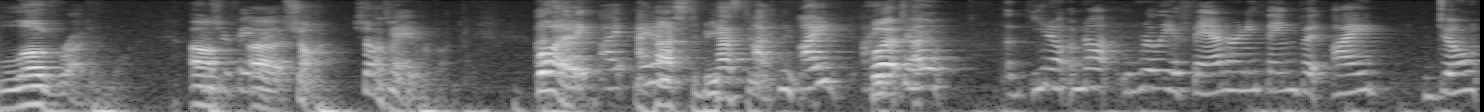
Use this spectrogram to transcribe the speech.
love Roger Moore. Um, Who's your favorite? Uh, Sean. Sean's my Okay. favorite Bond. But I, I, I It don't- has to be. has to be. I, I, I But- don't, you know, I'm not really a fan or anything, but I don't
